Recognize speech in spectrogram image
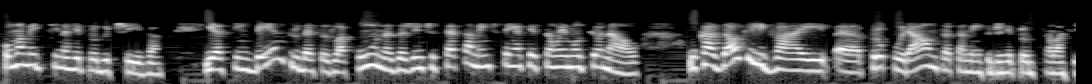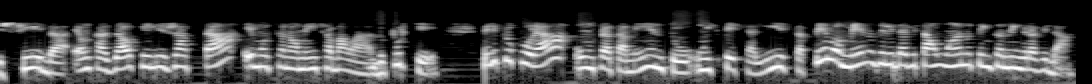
como a medicina reprodutiva. E assim, dentro dessas lacunas, a gente certamente tem a questão emocional. O casal que ele vai é, procurar um tratamento de reprodução assistida é um casal que ele já está emocionalmente abalado. Por quê? Se ele procurar um tratamento, um especialista, pelo menos ele deve estar tá um ano tentando engravidar.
